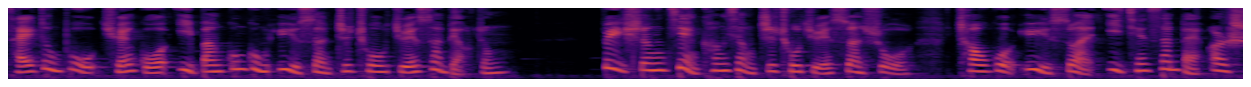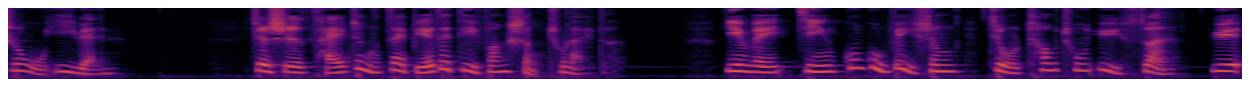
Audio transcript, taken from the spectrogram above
财政部全国一般公共预算支出决算表中。卫生健康项支出决算数超过预算一千三百二十五亿元，这是财政在别的地方省出来的，因为仅公共卫生就超出预算约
